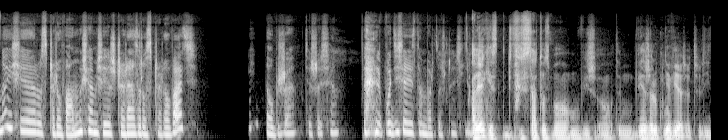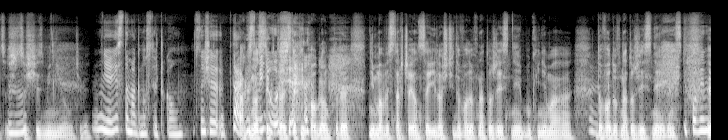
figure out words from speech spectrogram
No i się rozczarowałam. Musiałam się jeszcze raz rozczarować. Dobrze, cieszę się. Bo dzisiaj jestem bardzo szczęśliwa. Ale jaki jest twój status, bo mówisz o tym wierzę lub nie wierzę, czyli coś, Mhm. coś się zmieniło u ciebie? Nie, jestem agnostyczką. W sensie, tak, Agnostyk zmieniło to jest się. taki pogląd, który nie ma wystarczającej ilości dowodów na to, że istnieje Bóg i nie ma Tak. dowodów na to, że istnieje, więc powiem, e,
